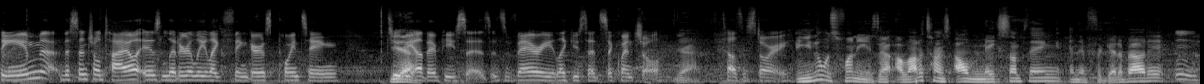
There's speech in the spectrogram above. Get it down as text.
theme, the central tile, is literally like fingers pointing to the other pieces. It's very, like you said, sequential. Yeah. Tells a story. And you know what's funny is that a lot of times I'll make something and then forget about it Mm.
